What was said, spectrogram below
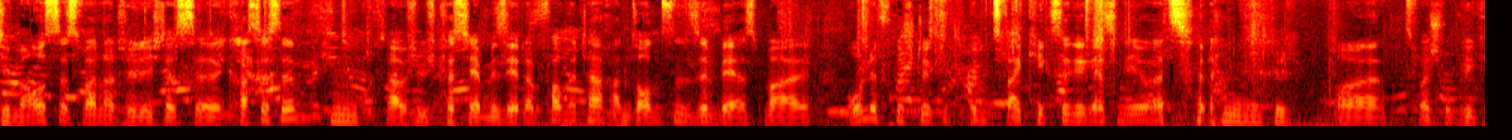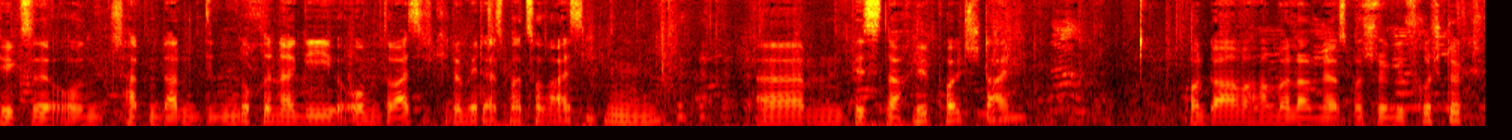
Die Maus, das war natürlich das äh, Krasseste. Da habe ich mich köstlich amüsiert am Vormittag. Ansonsten sind wir erstmal ohne Frühstück. Wir haben zwei Kekse gegessen jeweils. Ja, richtig. Äh, zwei Schokokekse und hatten dann genug Energie, um 30 Kilometer erstmal zu reisen. Ähm, bis nach Hilpoltstein. Und da haben wir dann erstmal schön gefrühstückt.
